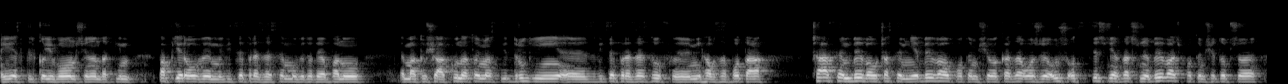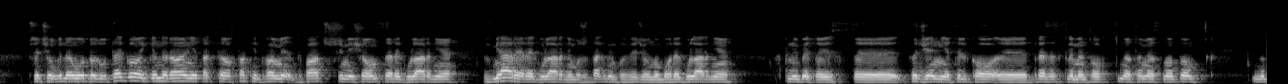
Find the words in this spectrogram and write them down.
jest tylko i wyłącznie no, takim papierowym wiceprezesem, mówię tutaj o panu Matusiaku, natomiast drugi z wiceprezesów, Michał Zapota, czasem bywał, czasem nie bywał, potem się okazało, że już od stycznia zacznie bywać, potem się to prze, przeciągnęło do lutego i generalnie tak te ostatnie dwa, dwa, trzy miesiące regularnie, w miarę regularnie, może tak bym powiedział, no bo regularnie w klubie to jest e, codziennie tylko e, prezes Klementowski, natomiast no to no,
